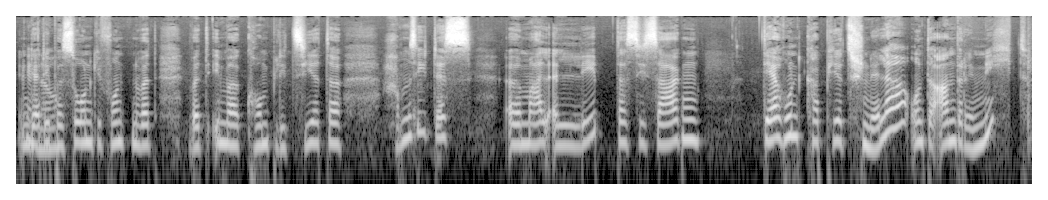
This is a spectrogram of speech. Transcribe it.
in genau. der die genau. Person gefunden wird, wird immer komplizierter. Haben Sie das äh, mal erlebt, dass Sie sagen, der Hund kapiert schneller und der andere nicht.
